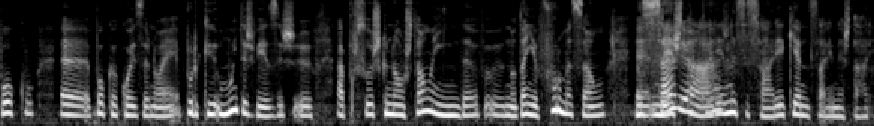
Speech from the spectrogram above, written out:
pouco, pouca coisa, não é? Porque muitas vezes há professores que não estão ainda, não têm a formação nesta área claro. necessária, que é necessária nesta área.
